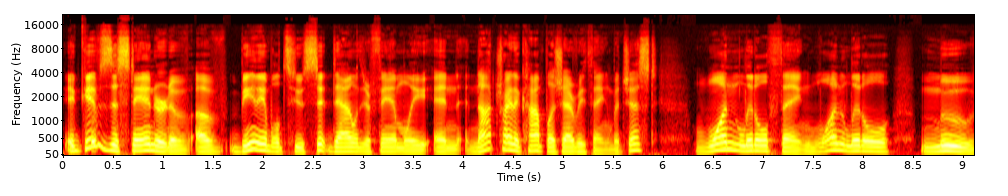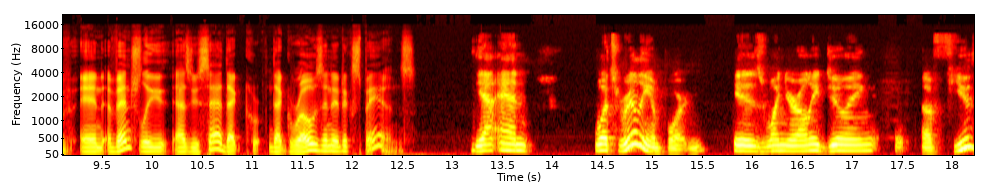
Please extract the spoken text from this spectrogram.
It gives the standard of of being able to sit down with your family and not try to accomplish everything, but just one little thing, one little move, and eventually, as you said, that that grows and it expands. Yeah, and what's really important is when you're only doing a few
